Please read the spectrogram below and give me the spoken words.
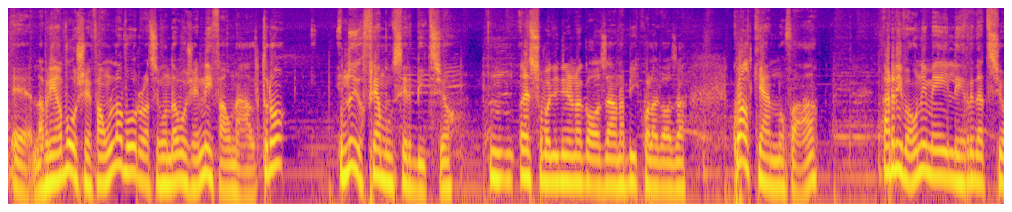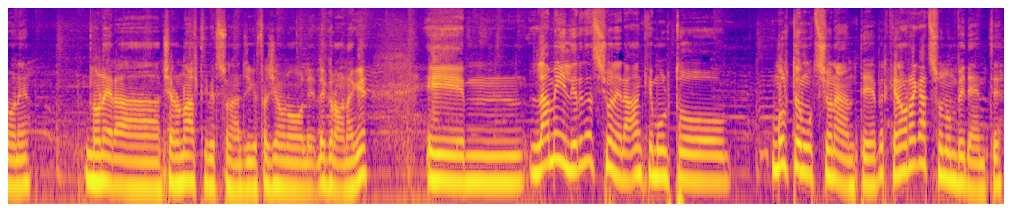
eh, la prima voce fa un lavoro, la seconda voce ne fa un altro e noi offriamo un servizio. Mm, adesso voglio dire una cosa, una piccola cosa. Qualche anno fa arriva un'email in redazione era, c'erano altri personaggi che facevano le, le cronache. E mh, mm, la mail in redazione era anche molto, molto emozionante perché era un ragazzo non vedente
